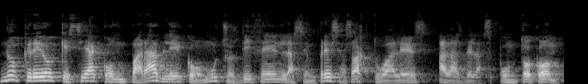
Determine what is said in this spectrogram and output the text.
no creo que sea comparable, como muchos dicen, las empresas actuales a las de las .com,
